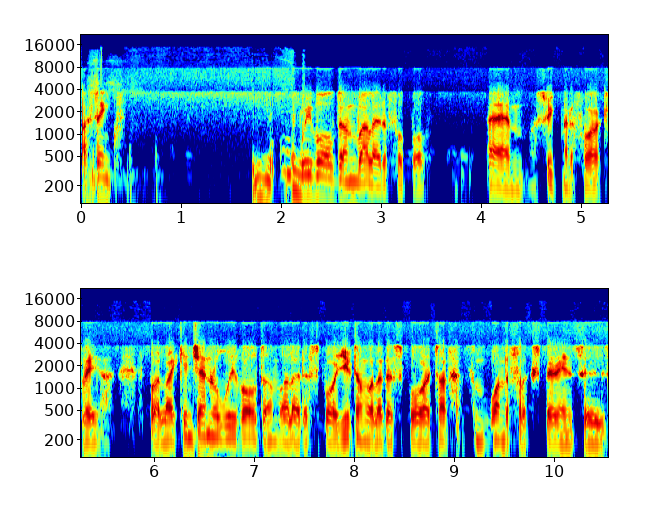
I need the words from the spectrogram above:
I think we've all done well out of football. Um, I speak metaphorically, but like in general, we've all done well out of sport. You've done well out of sport. I've had some wonderful experiences,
